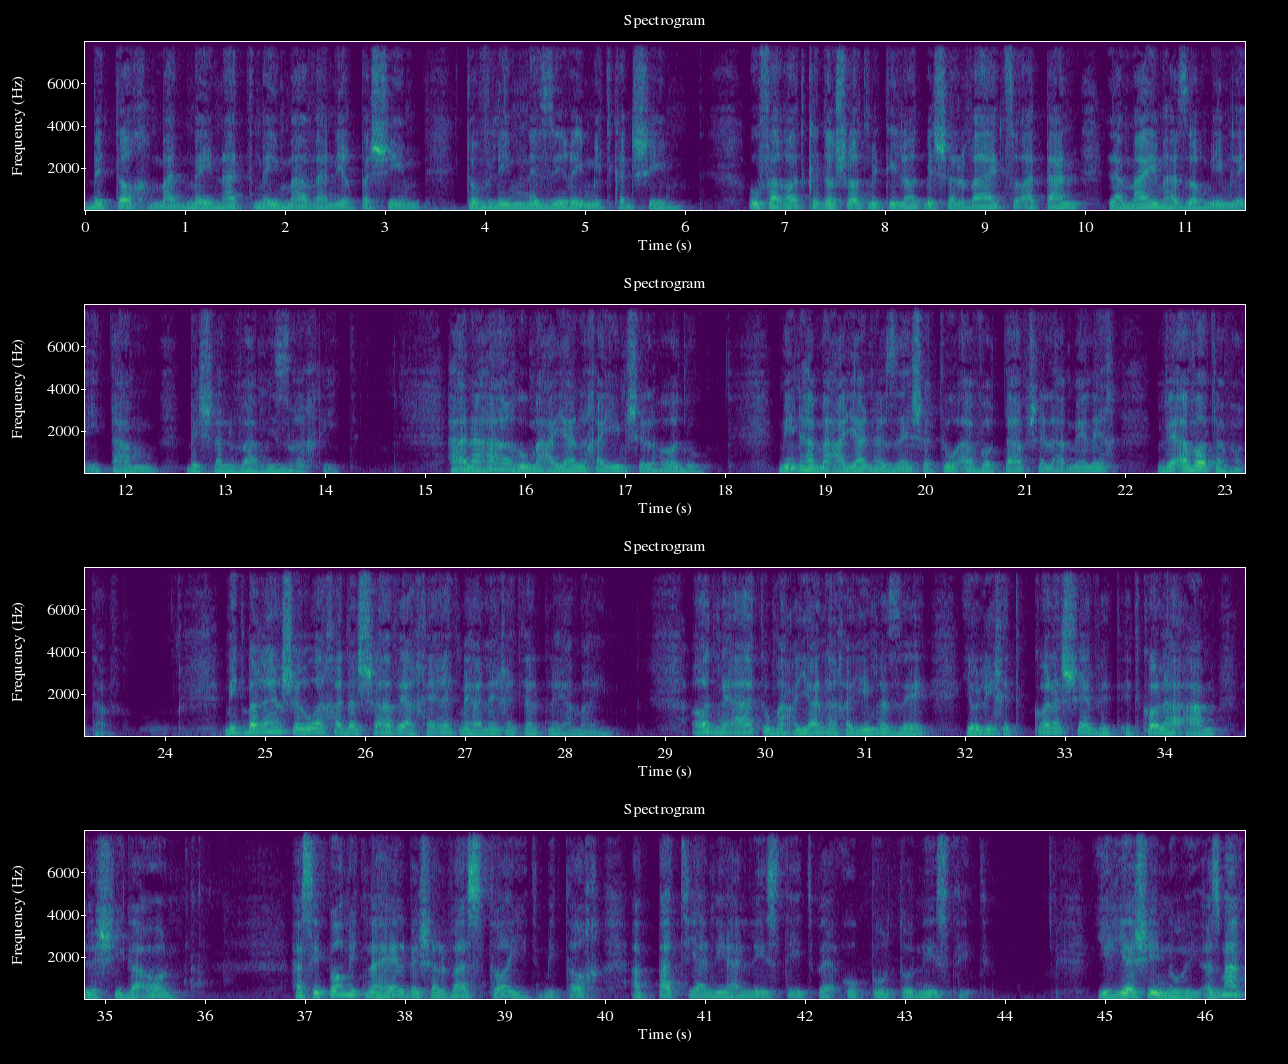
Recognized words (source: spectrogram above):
בתוך מדמנת מימיו הנרפשים, טובלים נזירים מתקדשים. ופרות קדושות מטילות בשלווה את צואתן למים הזורמים לאיתם בשלווה מזרחית. הנהר הוא מעיין החיים של הודו. מן המעיין הזה שתו אבותיו של המלך ואבות אבותיו. מתברר שרוח חדשה ואחרת מהלכת על פני המים. עוד מעט ומעיין החיים הזה יוליך את כל השבט, את כל העם, לשיגעון. הסיפור מתנהל בשלווה סטואית, מתוך אפתיה ניהליסטית ואופורטוניסטית. יהיה שינוי, אז מה?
